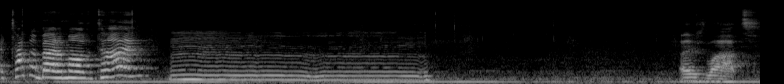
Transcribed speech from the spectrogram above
I talk about him all the time. Mm. There's lots.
